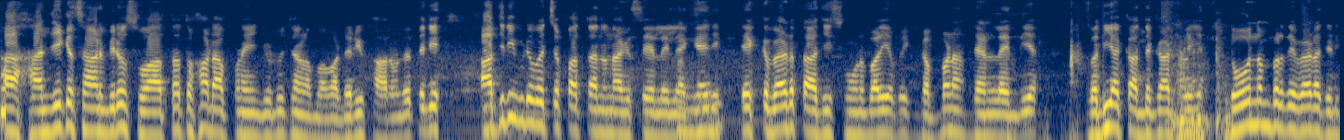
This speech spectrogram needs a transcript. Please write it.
ਹਾਂਜੀ ਕਿਸਾਨ ਵੀਰੋ ਸਵਾਗਤ ਆ ਤੁਹਾਡਾ ਆਪਣੇ YouTube channel Baba dairy farm ਦੇ ਤੇ ਜੀ। ਅੱਜ ਦੀ ਵੀਡੀਓ ਵਿੱਚ ਆਪਾਂ ਤਿੰਨ ਨਗ ਸੇਲ ਲਈ ਲੈ ਕੇ ਆਏ ਜੀ। ਇੱਕ ਬੈੜ ਤਾਜੀ ਸੂਣ ਵਾਲੀ ਆ ਬਈ ਗੱਬਣ ਆ, ਦਿਨ ਲੈਂਦੀ ਆ। ਵਧੀਆ ਕੱਦ ਕਾਠ ਵਾਲੀ ਆ। ਦੋ ਨੰਬਰ ਦੇ ਬੈੜ ਆ ਜਿਹੜੀ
